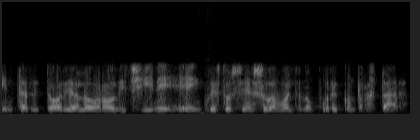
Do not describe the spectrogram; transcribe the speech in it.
in territori a loro vicini e in questo senso la vogliono pure contrastare.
